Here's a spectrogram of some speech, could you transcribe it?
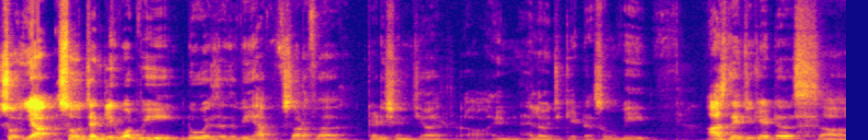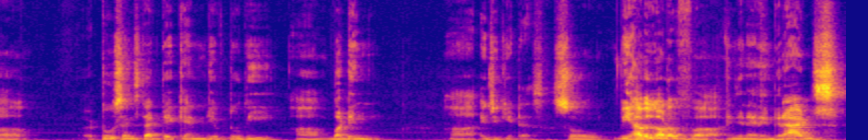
So yeah so generally what we do is we have sort of a tradition here uh, in hello educator. So we ask the educators uh, two cents that they can give to the uh, budding uh, educators. So we have a lot of uh, engineering grads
